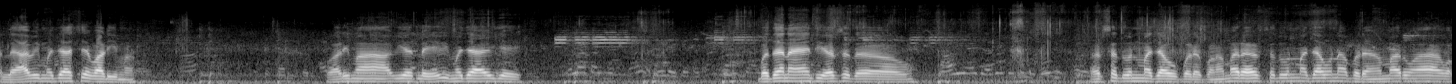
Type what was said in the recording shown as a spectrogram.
એટલે આવી મજા છે વાડીમાં. વાડીમાં આવીએ એટલે એવી મજા આવી જાય. બધાને અહીંયાથી હર્ષદ અ, હર્ષદવનમાં જવું પડે પણ અમારે હર્ષદવનમાં જવું ના પડે. અમારું આ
